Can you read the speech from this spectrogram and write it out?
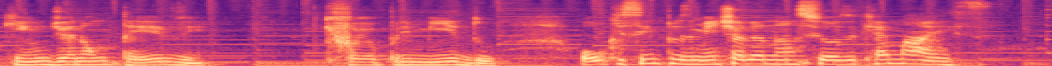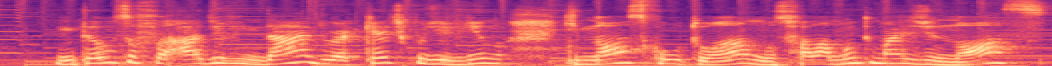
Quem um dia não teve, que foi oprimido, ou que simplesmente é ganancioso e quer mais. Então isso, a divindade, o arquétipo divino que nós cultuamos, fala muito mais de nós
